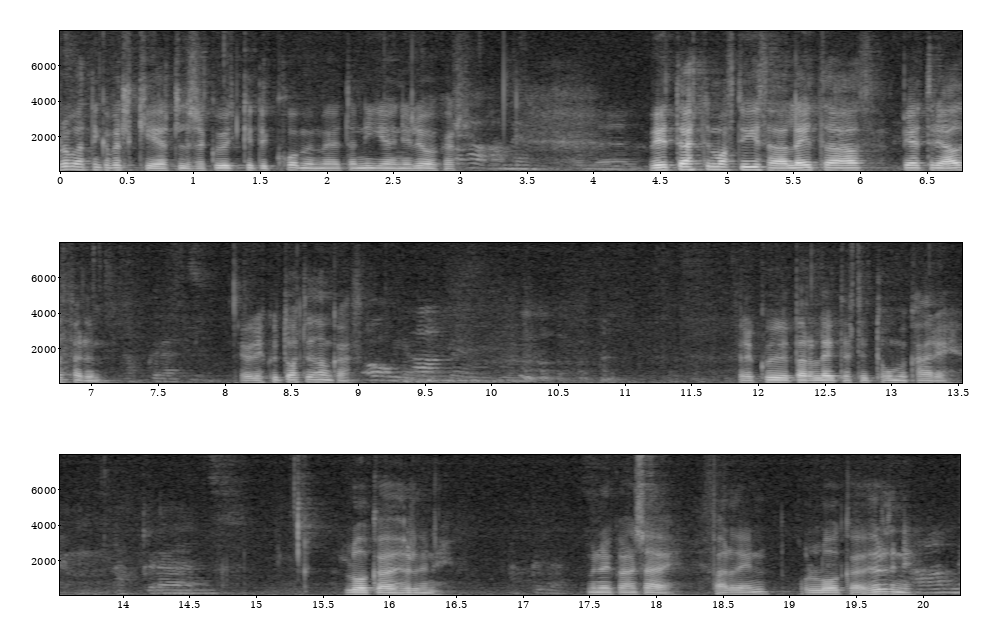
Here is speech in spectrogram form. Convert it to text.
örvatningavill kér til þess að Guð geti komið með þetta nýja inn í. Amen. Við dettum oft í það að leita að betri aðferðum. Hefur ykkur dottið þangað? Þegar Guð er bara leita eftir tómu kari. Lokaði. Akkurat. Munið hvað hann sagði? Farði inn og lokaði hurðinni. Amen.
